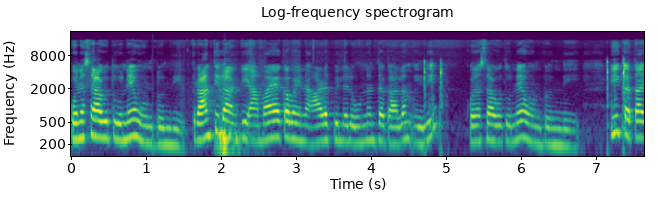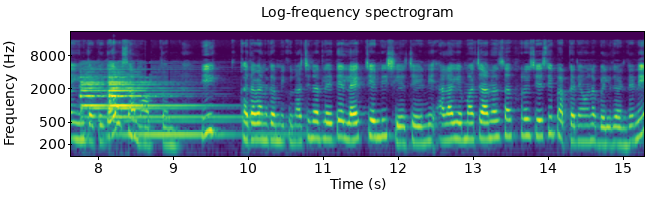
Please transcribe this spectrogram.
కొనసాగుతూనే ఉంటుంది. క్రాంతి లాంటి అమాయకమైన ఆడపిల్లలు ఉన్నంతకాలం ఇది కొనసాగుతూనే ఉంటుంది. ఈ కథ ఇంతటితో సమాప్తం. ఈ కథ కనుక మీకు నచ్చినట్లయితే లైక్ చేయండి షేర్ చేయండి. అలాగే మా ఛానల్ సబ్స్క్రైబ్ చేసి పక్కనే ఉన్న బెల్ గంటని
